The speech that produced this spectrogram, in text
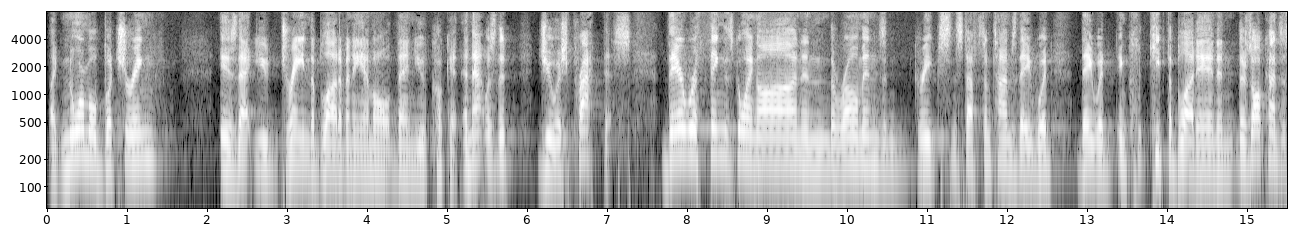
Like normal butchering is that you drain the blood of an animal, then you cook it. And that was the Jewish practice. There were things going on, and the Romans and Greeks and stuff. Sometimes they would they would inc- keep the blood in, and there's all kinds of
